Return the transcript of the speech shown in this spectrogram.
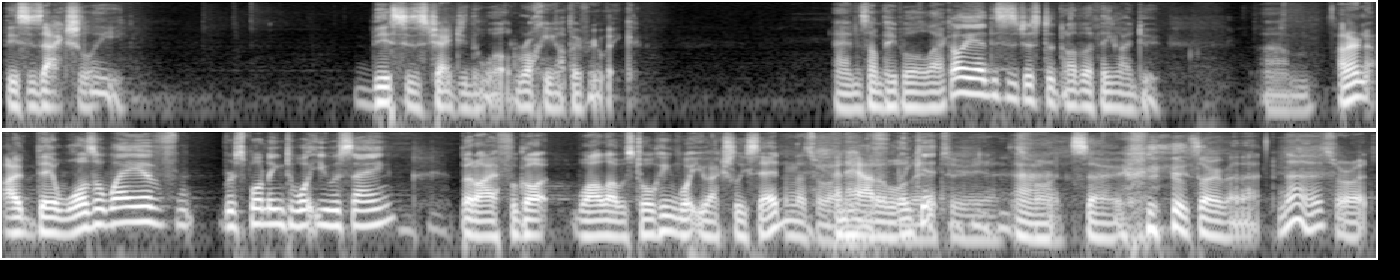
this is actually, this is changing the world, rocking up every week. And some people are like, oh, yeah, this is just another thing I do. Um, I don't. I, there was a way of responding to what you were saying, but I forgot while I was talking what you actually said And that's what and how to link it. Too, yeah, Uh, so sorry about that. No, that's all right.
